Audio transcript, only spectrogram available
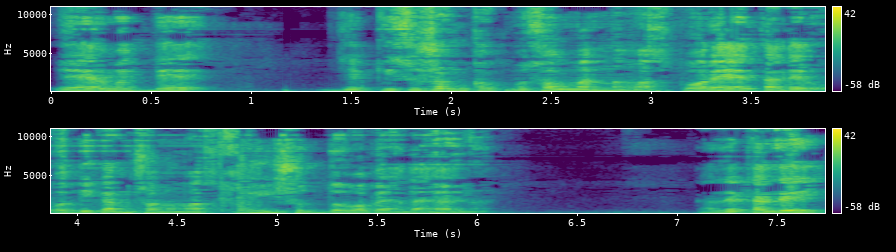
এর মধ্যে যে কিছু সংখ্যক মুসলমান নামাজ পড়ে, তাদের অধিকাংশ নামাজ সহি শুদ্ধভাবে আদায় হয় না। কাজে কাজেই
